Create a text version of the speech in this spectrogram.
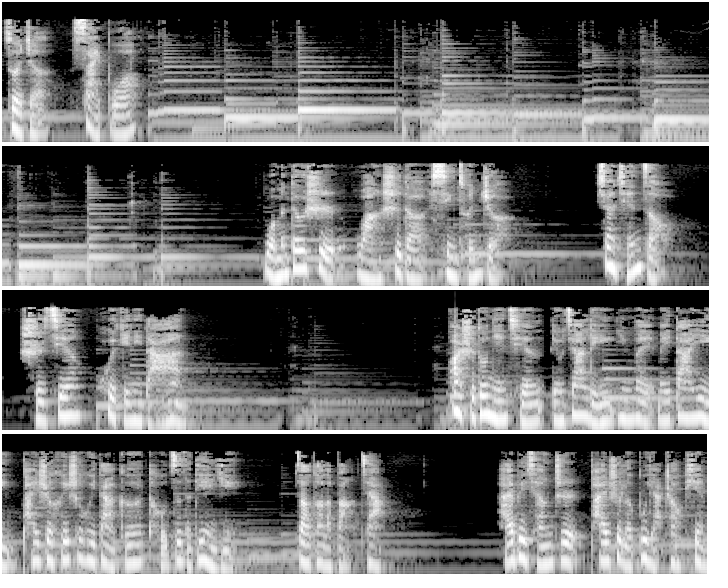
作者赛博。我们都是往事的幸存者，向前走，时间会给你答案。二十多年前，刘嘉玲因为没答应拍摄黑社会大哥投资的电影，遭到了绑架，还被强制拍摄了不雅照片。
